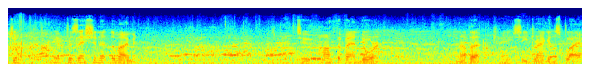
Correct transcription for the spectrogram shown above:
Belgium in possession at the moment. Back to Arthur Van Doren, another KHC Dragons player.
